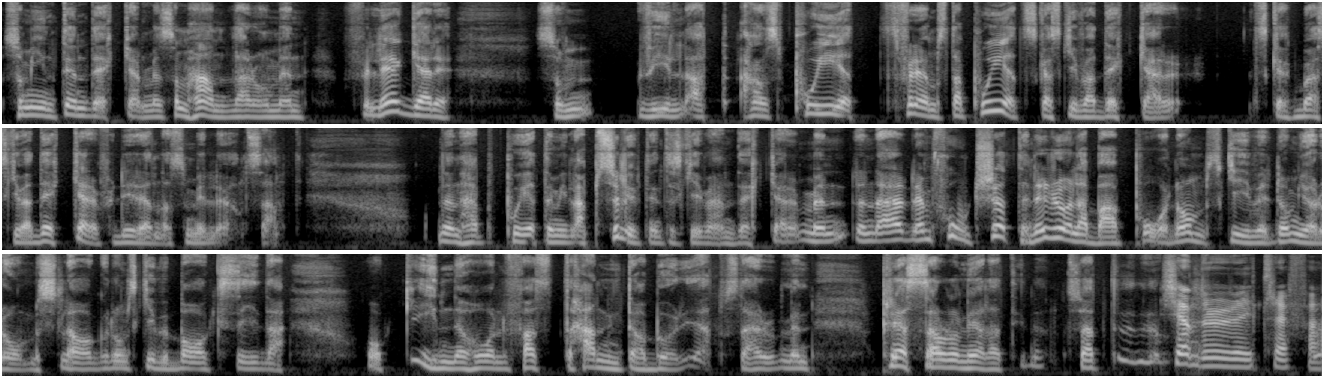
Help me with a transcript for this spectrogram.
som inte är en deckare men som handlar om en förläggare som vill att hans poet, främsta poet ska skriva deckar, ska börja skriva deckare för det är det enda som är lönsamt. Den här poeten vill absolut inte skriva en deckare men den, där, den fortsätter, det rullar bara på. De, skriver, de gör omslag och de skriver baksida och innehåll fast han inte har börjat. Och så där, men pressar honom hela tiden. Så att, Kände du dig träffad?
